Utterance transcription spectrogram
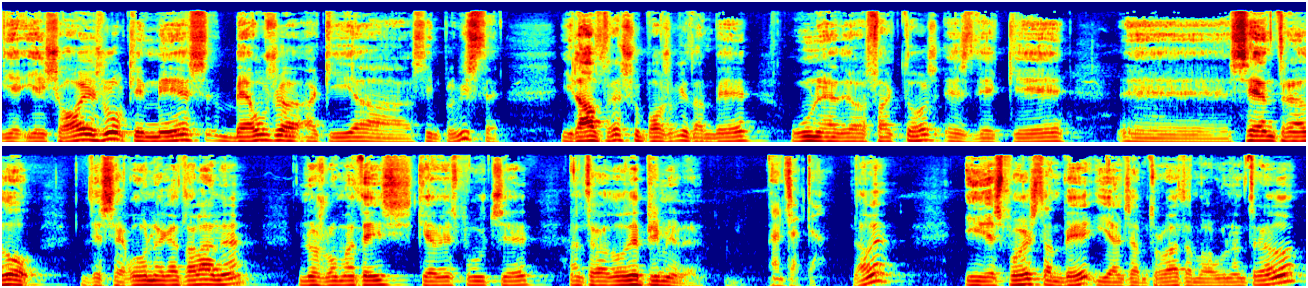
i, i això és el que més veus aquí a simple vista. I l'altre, suposo que també un dels factors és de que eh, ser entrenador de segona catalana no és el mateix que haver pogut ser entrenador de primera. Exacte. Vale? I després també ja ens hem trobat amb algun entrenador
